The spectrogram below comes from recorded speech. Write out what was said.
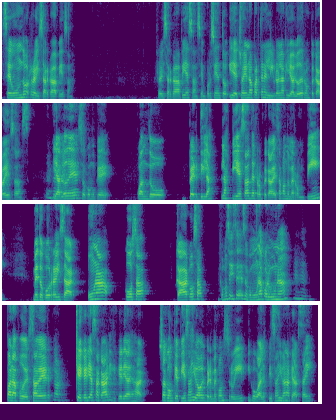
Segundo, revisar cada pieza. Revisar cada pieza, 100%. Y de hecho hay una parte en el libro en la que yo hablo de rompecabezas. Y hablo de eso, como que cuando perdí las, las piezas del rompecabezas, cuando me rompí, me tocó revisar una cosa, cada cosa, ¿cómo se dice eso? Como una por una, para poder saber Claro. qué quería sacar y qué quería dejar. O sea, con qué piezas iba a volverme a construir y con cuáles piezas iban a quedarse ahí.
